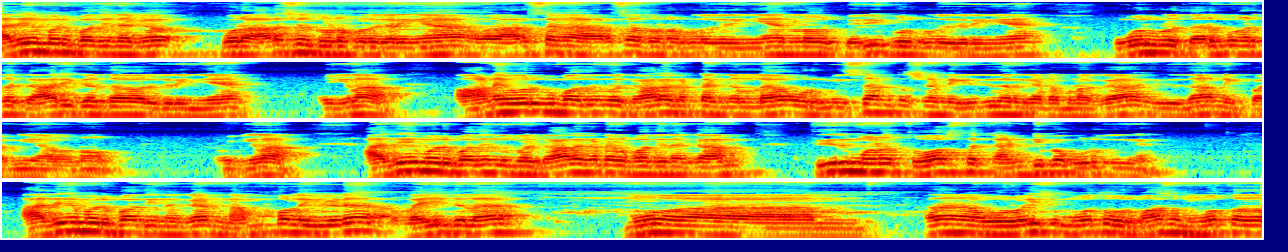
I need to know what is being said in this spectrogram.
அதே மாதிரி பார்த்தீங்கன்னாக்கா ஒரு அரசியல் தொடர்பு இருக்கிறீங்க ஒரு அரசாங்க அரசாங்க தொடர்பு இருக்கிறீங்க நல்ல ஒரு பெரிய பொறுப்பு இருக்கிறீங்க ஊருக்குள்ள தர்மகர்த்தா காரியகர்த்தாவாக இருக்கிறீங்க ஓகேங்களா? அனைவருக்கும் பார்த்தீங்கன்னா இந்த காலகட்டங்களில் ஒரு மிஸ் அண்டர்ஸ்டாண்டிங் இருக்குதுன்னு கேட்டோம்னாக்கா இதுதான் நீங்கள் பண்ணி ஆகணும் ஓகேங்களா? அதே மாதிரி பார்த்தீங்கன்னா இந்த மாதிரி காலகட்டத்தில் பார்த்தீங்கன்னாக்கா திருமண தோசை கண்டிப்பாக கொடுக்குங்க. அதே மாதிரி பார்த்தீங்கன்னாக்கா நம்மளை விட வயதில் மூ அதான் ஒரு வயசு மூத்த ஒரு மாதம் மூத்ததை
